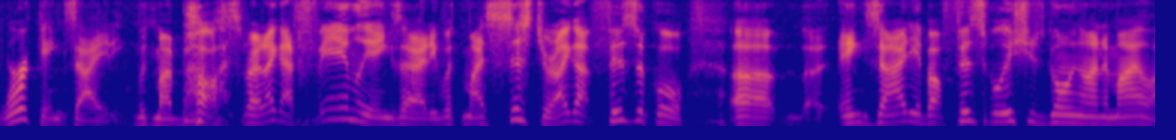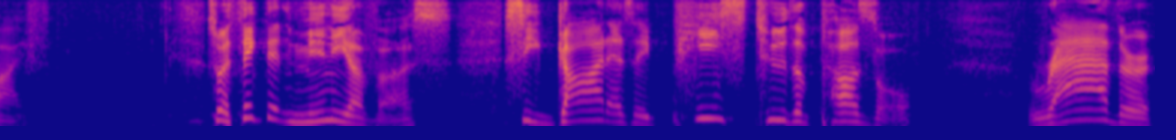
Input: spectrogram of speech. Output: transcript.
work anxiety with my boss, right? I got family anxiety with my sister. I got physical uh, anxiety about physical issues going on in my life. So I think that many of us see God as a piece to the puzzle rather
